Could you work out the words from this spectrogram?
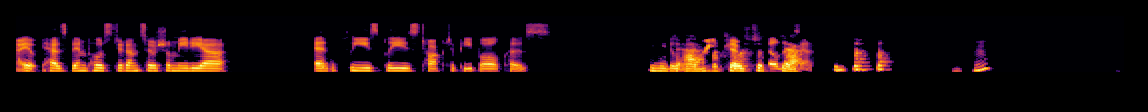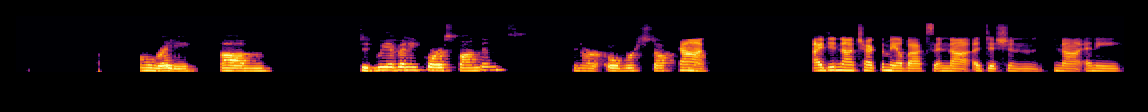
It has been posted on social media. And please, please talk to people because We need to add more to chairs to the deck. Mhm. Alrighty, um, did we have any correspondence in our overstuffed? Not- I did not check the mailbox and not addition, not any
